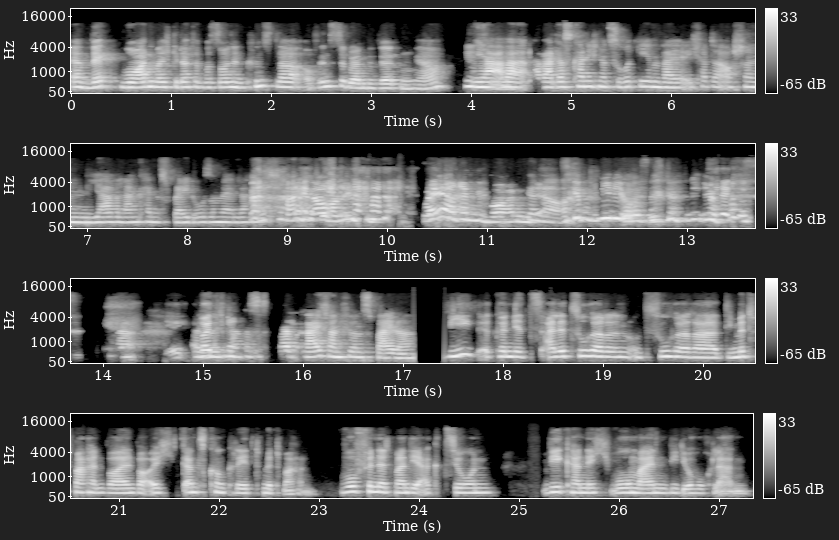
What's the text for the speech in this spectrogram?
erweckt worden, weil ich gedacht habe, was sollen denn Künstler auf Instagram bewirken, ja? Ja, aber, aber das kann ich nur zurückgeben, weil ich hatte auch schon jahrelang keine Spraydose mehr in der Hand. genau, man ist Sprayerin geworden. Genau. Es gibt Videos, es gibt Videos. Ja. Also ich glaube, das ist sehr bereichernd für uns beide. Wie können jetzt alle Zuhörerinnen und Zuhörer, die mitmachen wollen, bei euch ganz konkret mitmachen? Wo findet man die Aktion? Wie kann ich wo mein Video hochladen?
